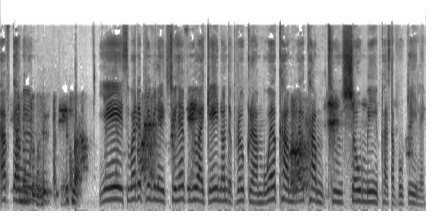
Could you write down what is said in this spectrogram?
Afternoon. Yes, what a privilege to have you again on the program. Welcome, welcome to Show Me, Pastor Vukile.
